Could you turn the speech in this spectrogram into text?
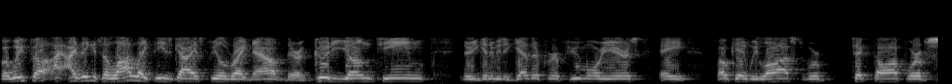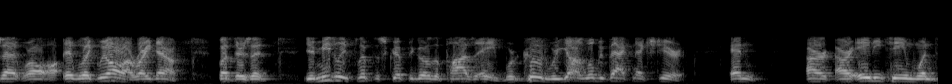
But we felt. I, I think it's a lot like these guys feel right now. They're a good young team. You know, you're going to be together for a few more years. Hey, okay, we lost. We're ticked off. We're upset. We're all like we all are right now. But there's a you immediately flip the script and go to the positive. Hey, we're good. We're young. We'll be back next year. And our our 80 team went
